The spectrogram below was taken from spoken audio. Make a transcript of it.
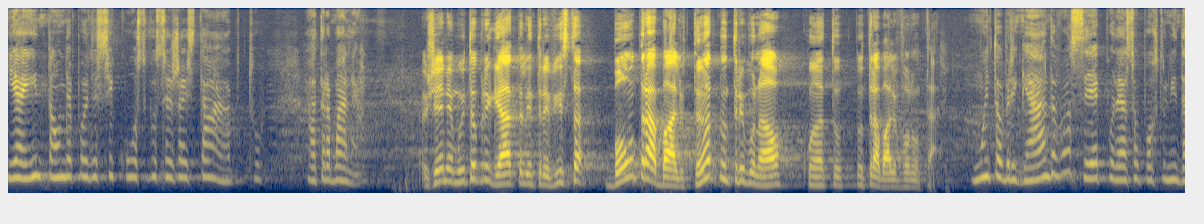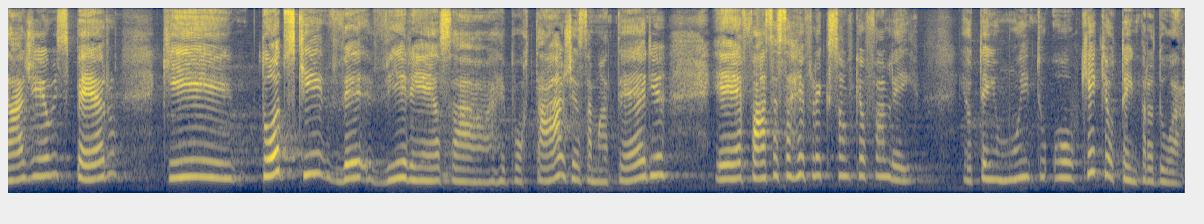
e aí então, depois desse curso, você já está apto a trabalhar. Eugênia, muito obrigado pela entrevista. Bom trabalho, tanto no tribunal quanto no trabalho voluntário. Muito obrigada a você por essa oportunidade. Eu espero que todos que virem essa reportagem, essa matéria, é, façam essa reflexão que eu falei eu tenho muito, ou o que, que eu tenho para doar?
